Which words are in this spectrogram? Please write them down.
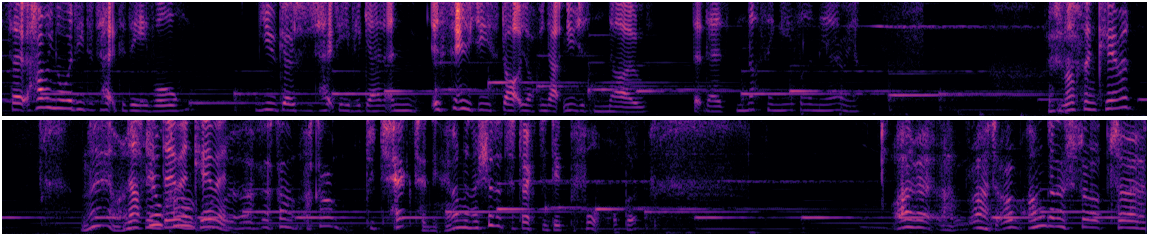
So, having already detected evil, you go to detect evil again, and as soon as you start dropping down, you just know that there's nothing evil in the area. This is- nothing, Kieran. No, I Nothing still doing, can't, Kieran. I, I can't. I can't detect anything. I mean, I should have detected it before, but. I, right, I'm, I'm going to start uh,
